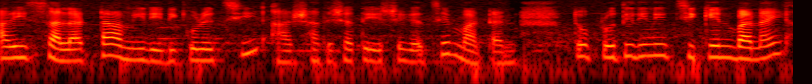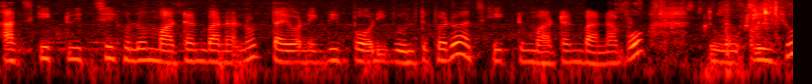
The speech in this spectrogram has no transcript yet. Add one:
আর এই স্যালাডটা আমি রেডি করেছি আর সাথে সাথে এসে গেছে মাটন তো প্রতিদিনই চিকেন বানাই, আজকে একটু ইচ্ছে হলো মাটন বানানোর, তাই অনেক দিন পরই বলতে পারো আজকে একটু মাটন বানাবো। তো এই যে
